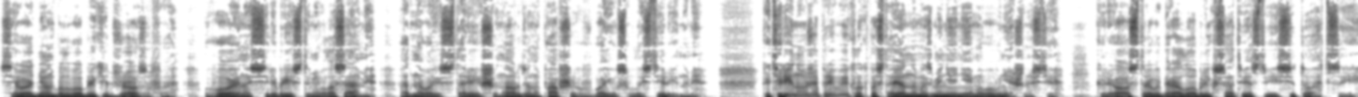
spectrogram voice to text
Сегодня он был в облике Джозефа, воина с серебристыми волосами, одного из старейшин ордена, павших в бою с властелинами. Катерина уже привыкла к постоянным изменениям его внешности. Калиостро выбирал облик в соответствии с ситуацией.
